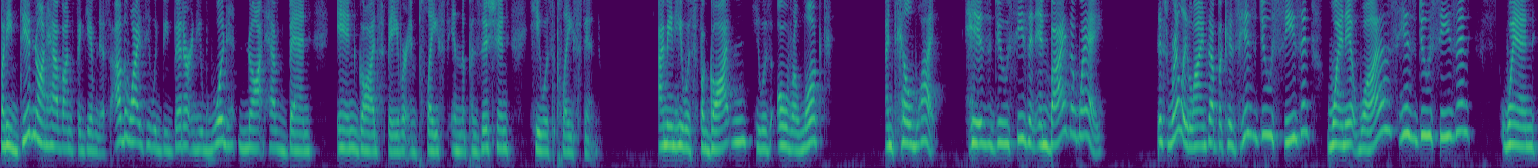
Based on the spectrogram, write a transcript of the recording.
But he did not have unforgiveness. Otherwise, he would be bitter and he would not have been in God's favor and placed in the position he was placed in. I mean, he was forgotten, he was overlooked until what? His due season. And by the way, this really lines up because his due season, when it was his due season, when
